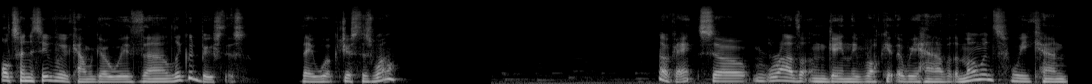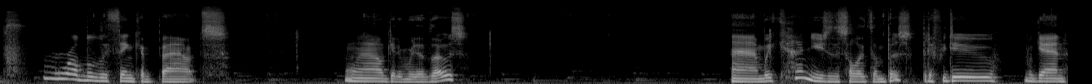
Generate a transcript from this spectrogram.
Alternatively, we can go with uh, liquid boosters. They work just as well. Okay, so rather ungainly rocket that we have at the moment, we can probably think about, well, getting rid of those. And we can use the solid thumpers, but if we do, again,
